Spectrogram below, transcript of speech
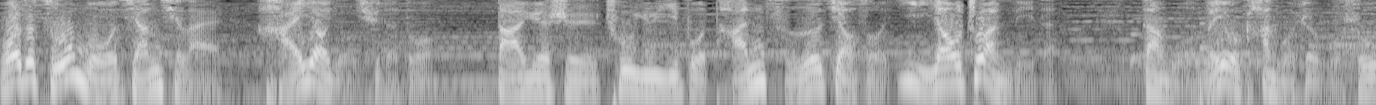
我的祖母讲起来还要有趣的多。大约是出于一部弹词，叫做《异妖传》里的，但我没有看过这部书，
